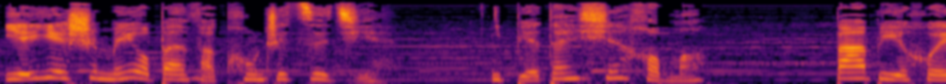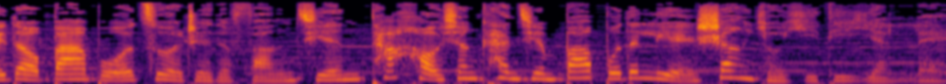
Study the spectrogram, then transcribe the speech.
爷爷是没有办法控制自己，你别担心好吗？芭比回到巴伯坐着的房间，他好像看见巴伯的脸上有一滴眼泪。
